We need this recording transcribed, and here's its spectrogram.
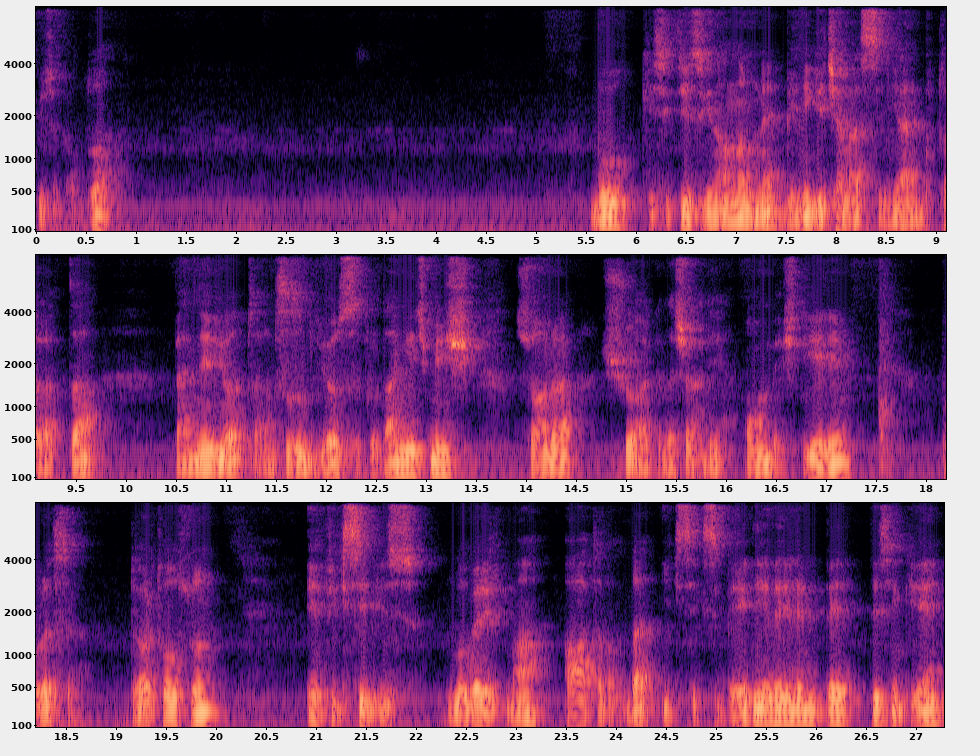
güzel oldu. Bu kesikli çizginin anlamı ne? Beni geçemezsin. Yani bu tarafta ben ne diyor? Tanımsızım diyor. Sıfırdan geçmiş. Sonra şu arkadaşa hadi 15 diyelim. Burası 4 olsun. fx'i biz logaritma a tabanında x eksi b diye verelim ve desin ki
